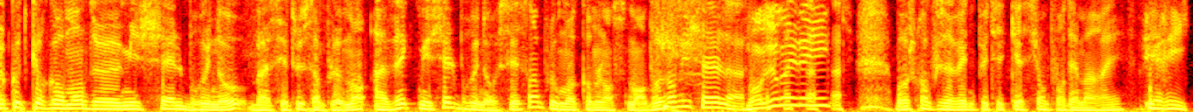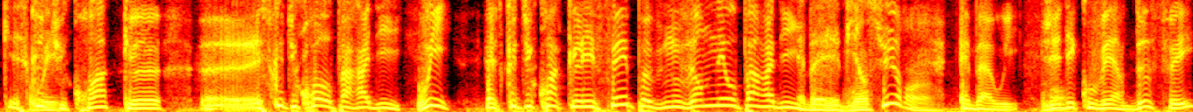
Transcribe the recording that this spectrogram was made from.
Le coup de cœur gourmand de Michel Bruno, bah, c'est tout simplement avec Michel Bruno. C'est simple ou moins comme lancement. Bonjour Michel. Bonjour Eric. bon, je crois que vous avez une petite question pour démarrer. Eric, est-ce que Oui. tu crois que euh, est-ce que tu crois au paradis? Oui. Est-ce que tu crois que les fées peuvent nous emmener au paradis Eh ben, bien sûr. Eh ben oui, j'ai découvert deux fées,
